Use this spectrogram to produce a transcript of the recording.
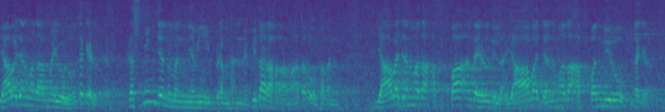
ಯಾವ ಜನ್ಮದ ಅಮ್ಮ ಅಂತ ಕೇಳುತ್ತೆ. ಕಸ್ಮಿನ್ ಜನ್ಮನ್ಯಮಿ ಬ್ರಹ್ಮನ್ ಪಿತರಹ ಮಾತರೋ ಭವನ್. ಯಾವ ಜನ್ಮದ ಅಪ್ಪ ಅಂತ ಹೇಳುವುದಿಲ್ಲ. ಯಾವ ಜನ್ಮದ ಅಪ್ಪಂದಿರು ಅಂತ ಕೇಳುತ್ತೆ.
